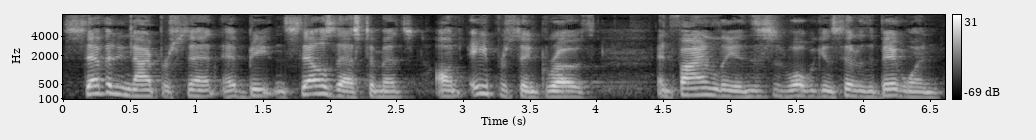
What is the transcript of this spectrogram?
79% have beaten sales estimates on 8% growth. And finally, and this is what we consider the big one,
